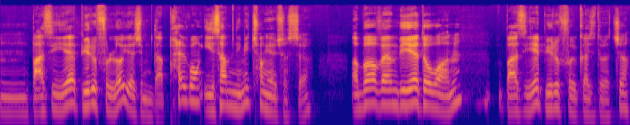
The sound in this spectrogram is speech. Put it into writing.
음, 바지의 Beautiful로 이어집니다. 8023님이 청해 주셨어요. Above and Bey의 The One. 바지의 Beautiful까지 들었죠.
